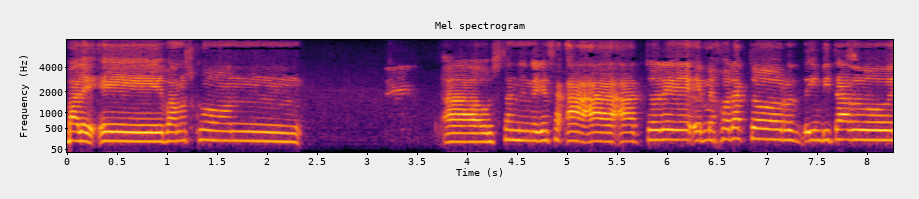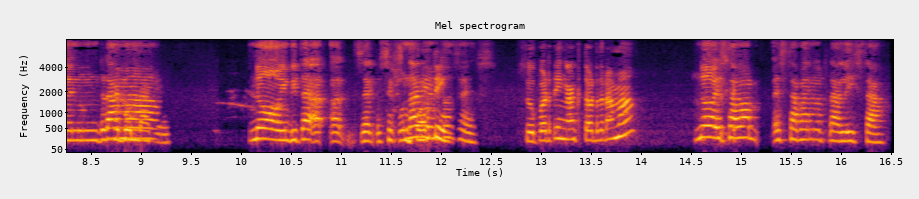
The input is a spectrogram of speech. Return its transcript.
Vale, eh, vamos con a, a- a actor, eh, mejor actor invitado en un drama. Secundario. No, invitado secundario Supporting. entonces. Supporting Actor Drama. No, estaba estaba en otra lista.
